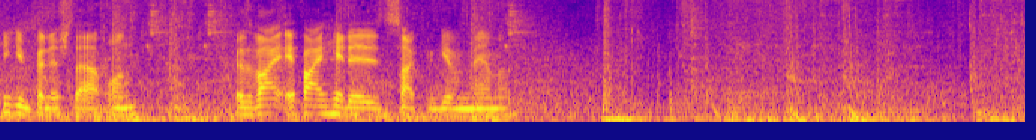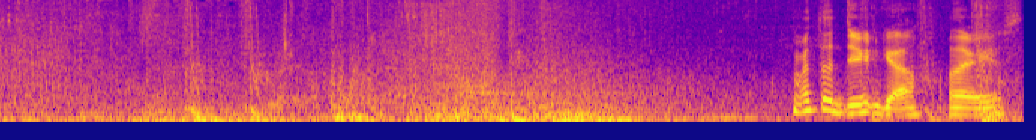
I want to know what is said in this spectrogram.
He can finish that one. Because if I if I hit it, it's not gonna give him ammo. Where'd the dude go? Oh, there he is.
